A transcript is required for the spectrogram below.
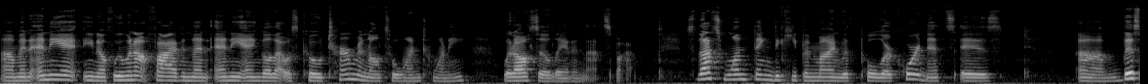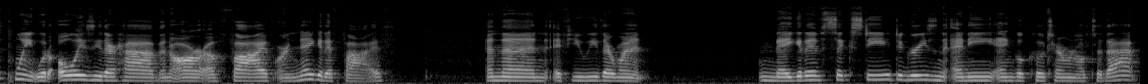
Um, and any, you know, if we went out 5 and then any angle that was coterminal to 120 would also land in that spot. So that's one thing to keep in mind with polar coordinates is um, this point would always either have an r of 5 or negative 5. And then if you either went negative 60 degrees in any angle coterminal to that,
